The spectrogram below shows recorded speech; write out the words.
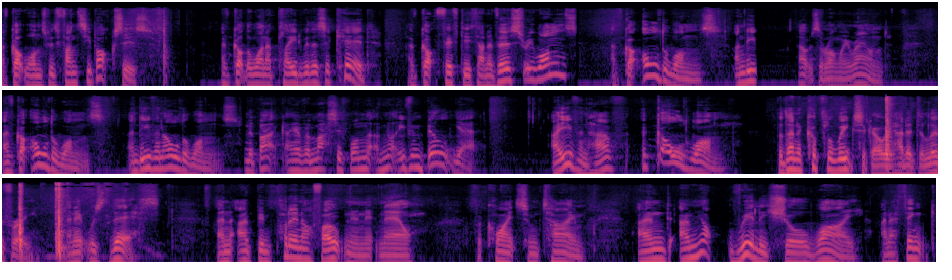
I've got ones with fancy boxes. I've got the one I played with as a kid. I've got 50th anniversary ones. I've got older ones. And e that was the wrong way round. I've got older ones and even older ones. In the back, I have a massive one that I've not even built yet. I even have a gold one. But then a couple of weeks ago, we had a delivery and it was this. And I've been putting off opening it now for quite some time. And I'm not really sure why. And I think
